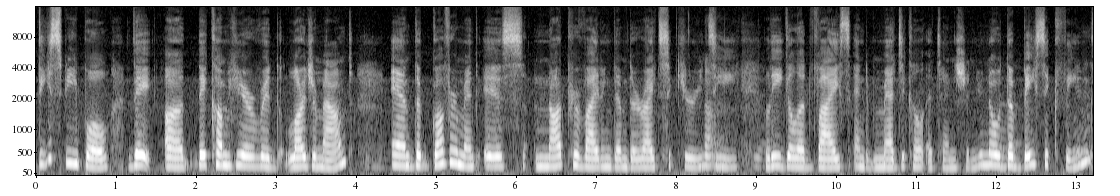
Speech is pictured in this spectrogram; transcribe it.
these people, they, uh, they come here with large amount, and the government is not providing them the right security, legal advice, and medical attention. You know, the basic things.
